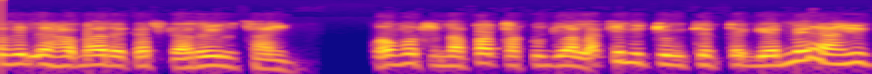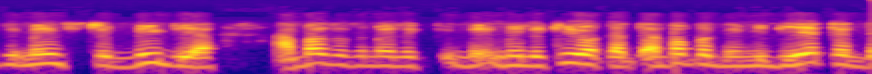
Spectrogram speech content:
uh, zile habari katika real time. Kwa hivyo tunapata kujua, lakini tukitegemea hizi mainstream media ambazo zimemilikiwa ambapo ni mediated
